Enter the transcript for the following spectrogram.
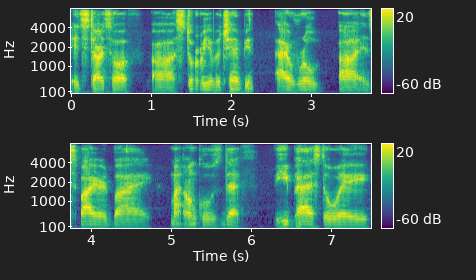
it starts off uh story of a champion. I wrote uh inspired by my uncle's death. He passed away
